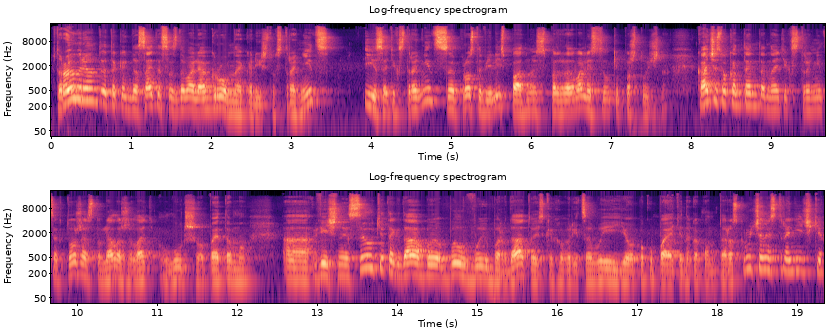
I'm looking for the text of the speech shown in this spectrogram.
Второй вариант это когда сайты создавали огромное количество страниц, и с этих страниц просто велись по одной, продавали ссылки поштучно. Качество контента на этих страницах тоже оставляло желать лучшего, поэтому вечные ссылки тогда был, был выбор, да, то есть, как говорится, вы ее покупаете на каком-то раскрученной страничке,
